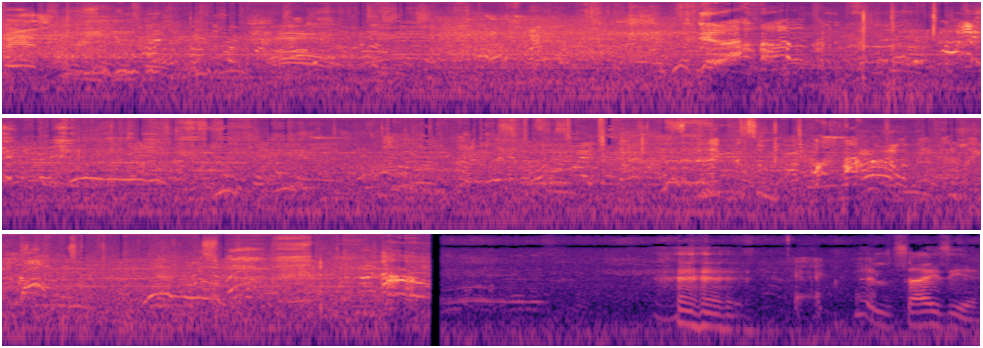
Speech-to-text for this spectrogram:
Fast for you. Then I put some water in Little size here.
